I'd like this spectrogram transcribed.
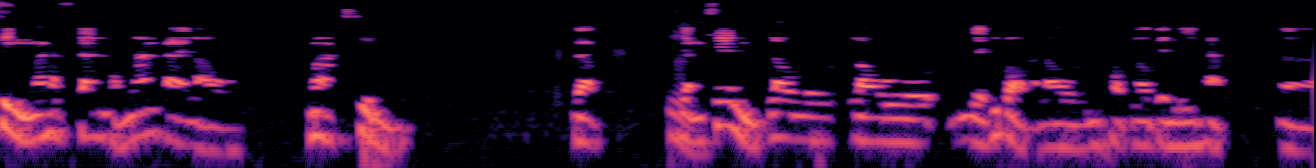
สิ่งมหัศจรรย์ของร่างกายเรามากขึ้น แบบอย่างเช่นเราเราอย่างที่บอกอะเราเราเป็น rehab เอ่อ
